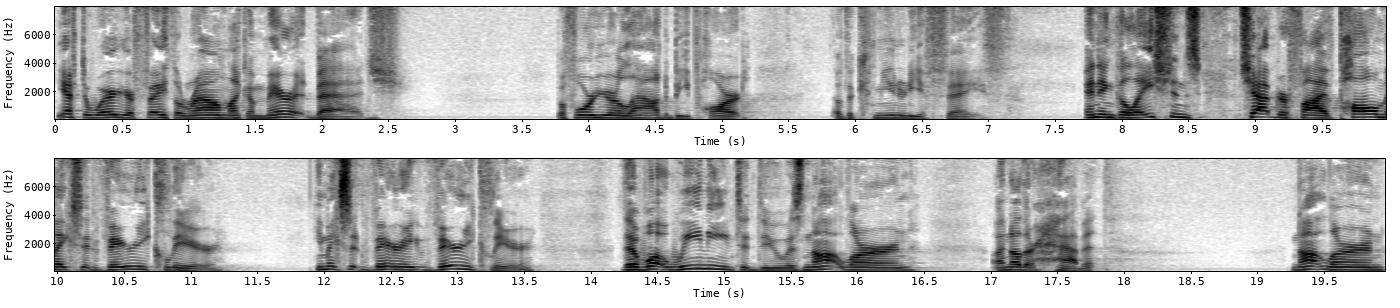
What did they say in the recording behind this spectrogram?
You have to wear your faith around like a merit badge before you're allowed to be part of the community of faith. And in Galatians chapter 5, Paul makes it very clear. He makes it very, very clear that what we need to do is not learn another habit, not learn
